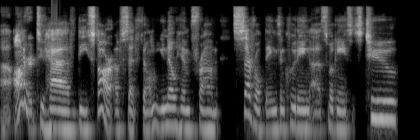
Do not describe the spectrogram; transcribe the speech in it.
uh, honored to have the star of said film. You know him from several things, including uh, Smoking Aces 2,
